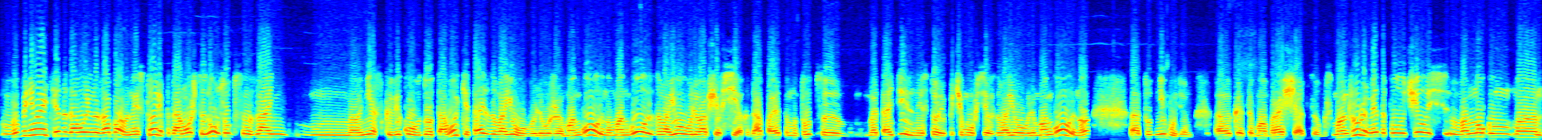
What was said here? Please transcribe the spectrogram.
Вы понимаете, это довольно забавная история, потому что, ну, собственно, за несколько веков до того Китай завоевывали уже монголы, но монголы завоевывали вообще всех, да, поэтому тут э, это отдельная история, почему всех завоевывали монголы, но тут не будем э, к этому обращаться. С манжурами это получилось во многом э,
